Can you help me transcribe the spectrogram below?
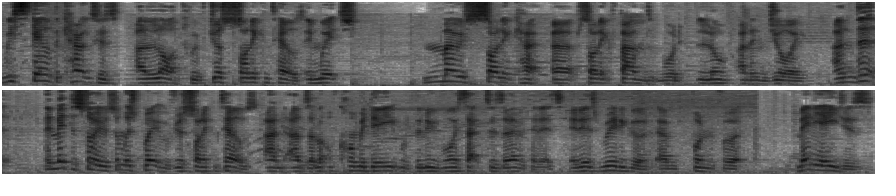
rescaled the characters a lot with just Sonic and Tails, in which most Sonic uh, Sonic fans would love and enjoy. And the, they made the story so much greater with just Sonic and Tails, and adds a lot of comedy with the new voice actors and everything. It's it is really good and fun for many ages.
